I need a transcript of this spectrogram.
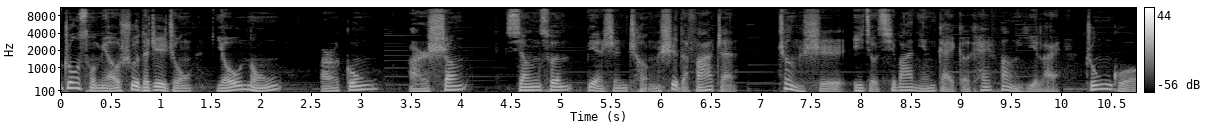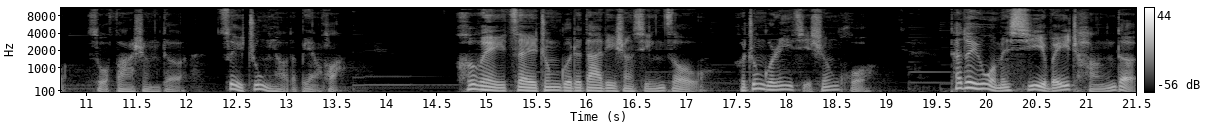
中所描述的这种由农而工而商、乡村变身城市的发展，正是一九七八年改革开放以来中国所发生的。最重要的变化。何伟在中国的大地上行走，和中国人一起生活。他对于我们习以为常的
